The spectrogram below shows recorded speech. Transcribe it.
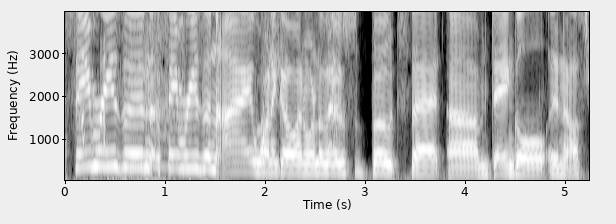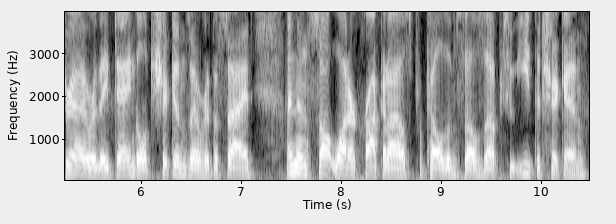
Same reason. Same reason I want to go on one of those boats that um, dangle in Australia, where they dangle chickens over the side, and then saltwater crocodiles propel themselves up to eat the chicken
